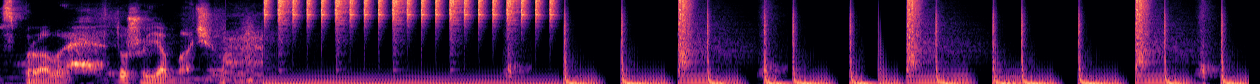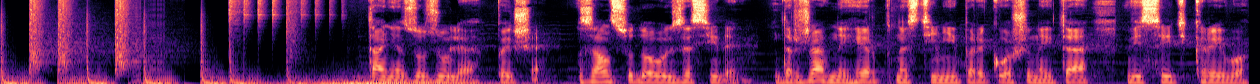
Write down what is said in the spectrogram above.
справи. То, що я бачу. Таня Зозуля пише: зал судових засідань, державний герб на стіні перекошений та вісить криво.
